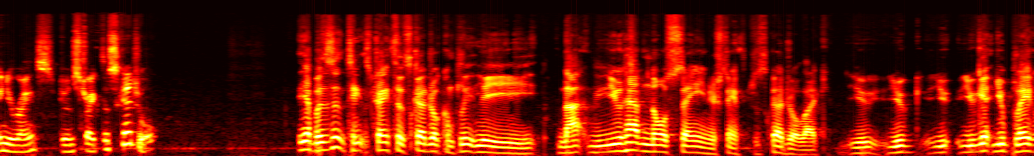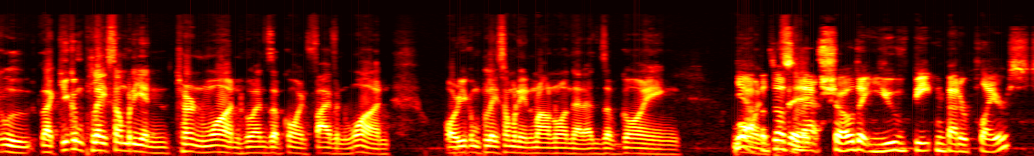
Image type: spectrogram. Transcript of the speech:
in your ranks, doing strength of schedule." Yeah, but isn't strength of schedule completely not? You have no say in your strength of schedule. Like you, you, you, you get you play who like you can play somebody in turn one who ends up going five and one, or you can play somebody in round one that ends up going. Yeah, 0 but doesn't that show that you've beaten better players?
